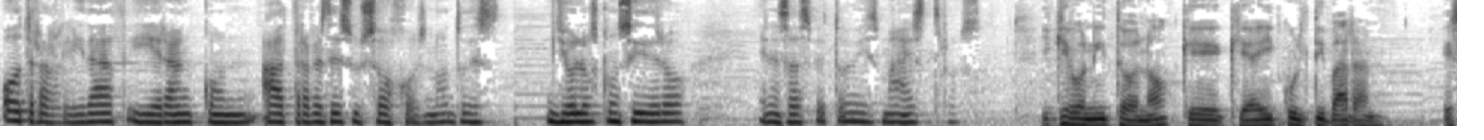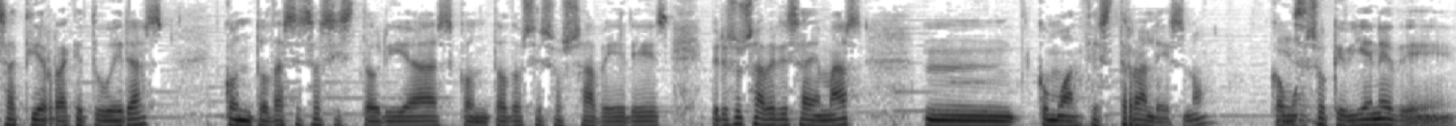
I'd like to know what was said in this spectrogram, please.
otra realidad y eran con a través de sus ojos, ¿no? Entonces yo los considero en ese aspecto mis maestros. Y qué bonito, ¿no? Que, que ahí cultivaran esa tierra que tú eras con todas esas historias, con todos esos saberes, pero esos saberes además mm, como ancestrales, ¿no? Como Eso. eso que viene de,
